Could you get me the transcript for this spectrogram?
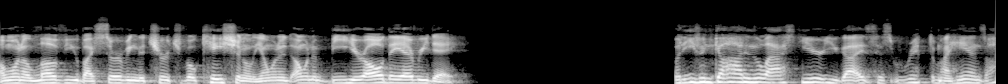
I want to love you by serving the church vocationally. I want to, I want to be here all day, every day. But even God in the last year, you guys, has ripped my hands off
